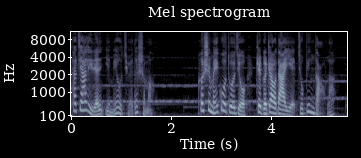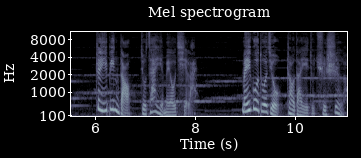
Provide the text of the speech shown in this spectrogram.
他家里人也没有觉得什么，可是没过多久，这个赵大爷就病倒了，这一病倒就再也没有起来。没过多久，赵大爷就去世了。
